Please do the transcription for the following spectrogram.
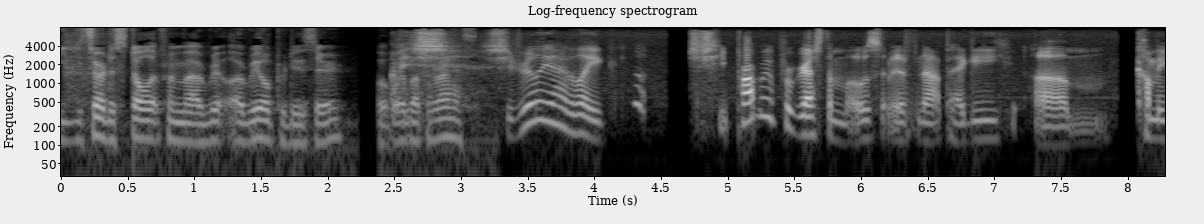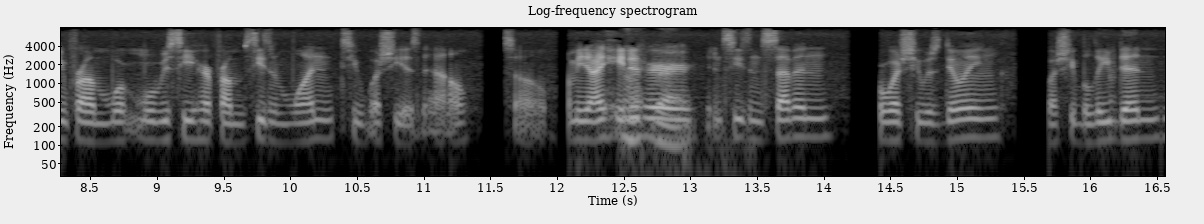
You, you sort of stole it from a, re- a real producer. But what about the rest? She really had like, she probably progressed the most, if not Peggy. Um, coming from where, where we see her from season one to what she is now. So I mean, I hated Right, her right. in season seven for what she was doing, what she believed in,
